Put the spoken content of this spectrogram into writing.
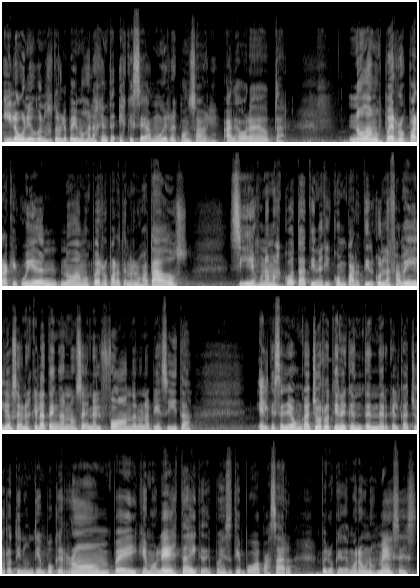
y lo único que nosotros le pedimos a la gente es que sea muy responsable a la hora de adoptar. No damos perros para que cuiden, no damos perros para tenerlos atados. Si es una mascota, tiene que compartir con la familia, o sea, no es que la tengan, no sé, en el fondo, en una piecita, el que se lleva un cachorro tiene que entender que el cachorro tiene un tiempo que rompe y que molesta y que después ese tiempo va a pasar, pero que demora unos meses.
